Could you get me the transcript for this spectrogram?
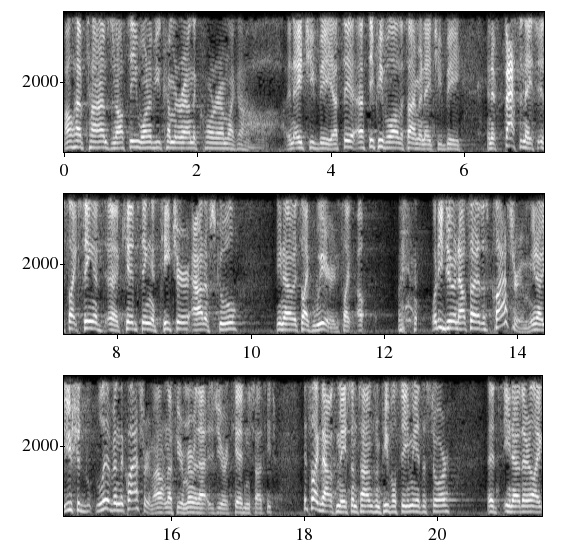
I'll have times and I'll see one of you coming around the corner. I'm like, oh, in HEB. I see, I see people all the time in HEB, and it fascinates. It's like seeing a, a kid seeing a teacher out of school. You know, it's like weird. It's like, oh, what are you doing outside of this classroom? You know, you should live in the classroom. I don't know if you remember that as you were a kid and you saw a teacher. It's like that with me sometimes when people see me at the store. It's you know they're like,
